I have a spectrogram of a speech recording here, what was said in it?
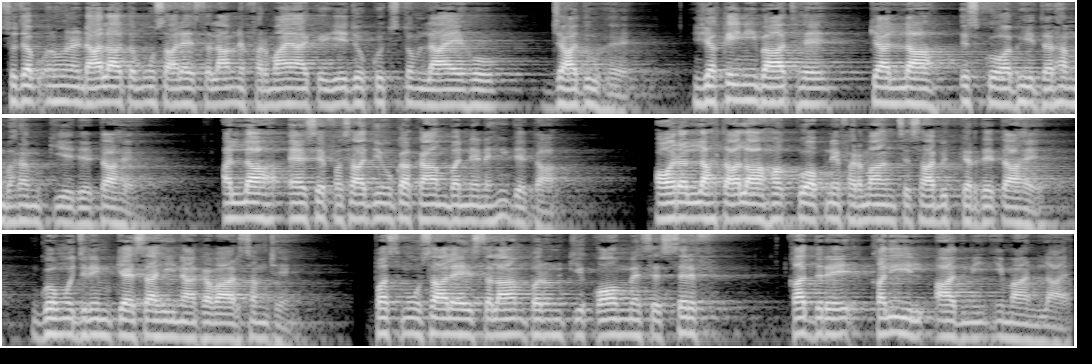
سو جب انہوں نے ڈالا تو موسا علیہ السلام نے فرمایا کہ یہ جو کچھ تم لائے ہو جادو ہے۔ یقینی بات ہے کہ اللہ اس کو ابھی درہم بھرم کیے دیتا ہے۔ اللہ ایسے فسادیوں کا کام بننے نہیں دیتا۔ اور اللہ تعالیٰ حق کو اپنے فرمان سے ثابت کر دیتا ہے۔ گو مجرم کیسا ہی ناگوار سمجھیں۔ پس موسا علیہ السلام پر ان کی قوم میں سے صرف قدر قلیل آدمی ایمان لائے۔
